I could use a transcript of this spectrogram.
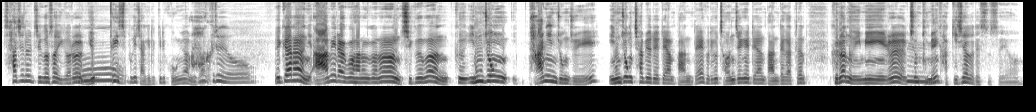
사진을 찍어서 이거를 오. 유- 페이스북에 자기들끼리 공유합니다. 아 그래요. 그러니까는 암이라고 하는 거는 지금은 그 인종 반인종주의, 인종 차별에 대한 반대 그리고 전쟁에 대한 반대 같은 그런 의미를 지금 음. 분명히 갖기 시작을 했었어요.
